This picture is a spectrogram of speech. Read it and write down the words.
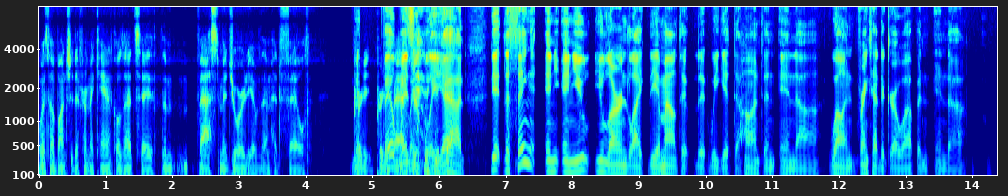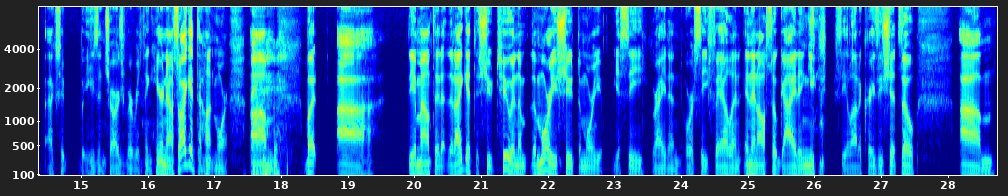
with a bunch of different mechanicals, I'd say the vast majority of them had failed. Pretty pretty failed badly. miserably. Yeah. the, the thing, and and you you learned like the amount that, that we get to hunt, and and uh, well, and Frank's had to grow up, and and uh, actually, but he's in charge of everything here now, so I get to hunt more. Um, but uh, the amount that that I get to shoot too, and the, the more you shoot, the more you, you see, right, and or see fail, and and then also guiding, you see a lot of crazy shit. So. Um,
